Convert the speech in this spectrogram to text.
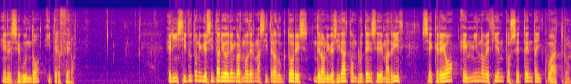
en el segundo y tercero. El Instituto Universitario de Lenguas Modernas y Traductores de la Universidad Complutense de Madrid se creó en 1974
